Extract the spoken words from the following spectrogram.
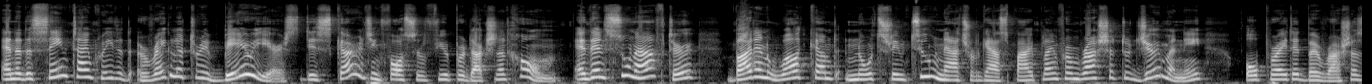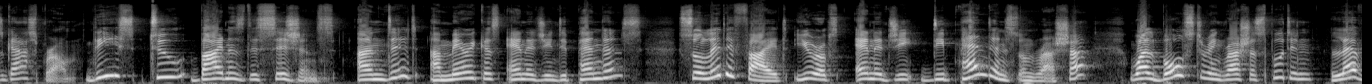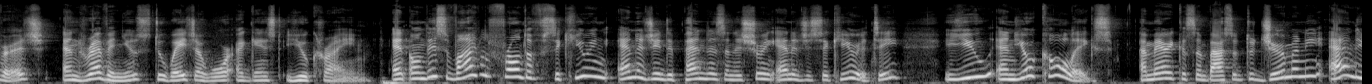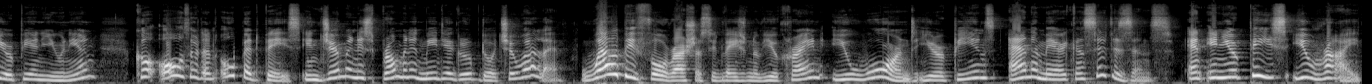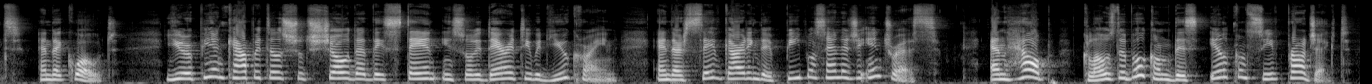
and at the same time created regulatory barriers discouraging fossil fuel production at home. And then soon after, Biden welcomed Nord Stream 2 natural gas pipeline from Russia to Germany, operated by Russia's Gazprom. These two Biden's decisions undid America's energy independence, solidified Europe's energy dependence on Russia, while bolstering Russia's Putin leverage and revenues to wage a war against Ukraine. And on this vital front of securing energy independence and ensuring energy security, you and your colleagues, America's ambassador to Germany and the European Union, co authored an op ed piece in Germany's prominent media group Deutsche Welle. Well before Russia's invasion of Ukraine, you warned Europeans and American citizens. And in your piece, you write, and I quote, European capitals should show that they stand in solidarity with Ukraine and are safeguarding their people's energy interests, and help close the book on this ill conceived project.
